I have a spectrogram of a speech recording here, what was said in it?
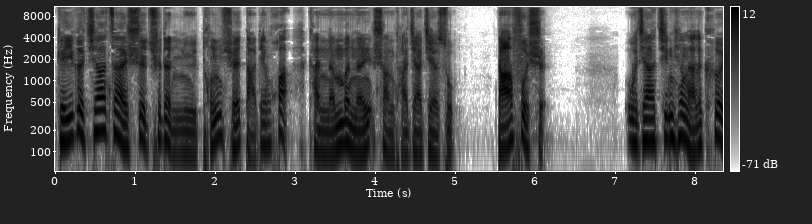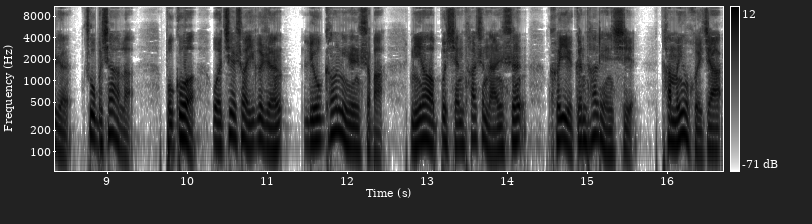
给一个家在市区的女同学打电话，看能不能上她家借宿。答复是：“我家今天来了客人，住不下了。不过我介绍一个人，刘刚，你认识吧？你要不嫌他是男生，可以跟他联系。他没有回家。”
